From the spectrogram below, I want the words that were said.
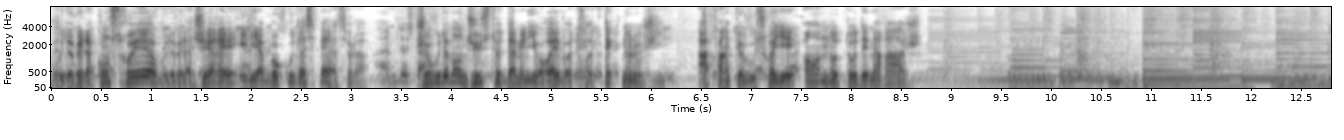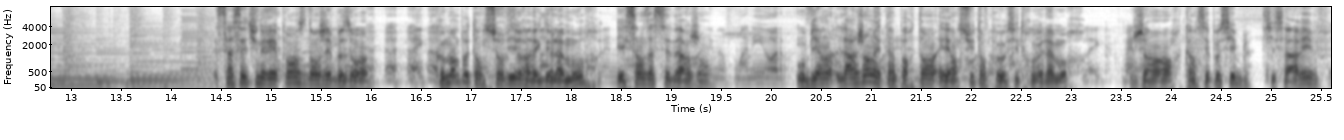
Vous devez la construire, vous devez la gérer, il y a beaucoup d'aspects à cela. Je vous demande juste d'améliorer votre technologie afin que vous soyez en autodémarrage. Ça c'est une réponse dont j'ai besoin. Comment peut-on survivre avec de l'amour et sans assez d'argent? Ou bien l'argent est important et ensuite on peut aussi trouver l'amour Genre, quand c'est possible, si ça arrive.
